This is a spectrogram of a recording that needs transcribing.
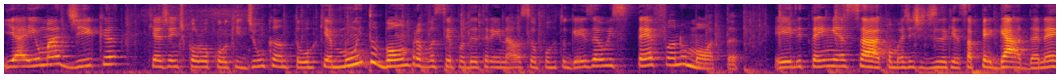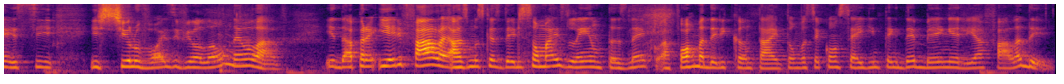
E aí, uma dica que a gente colocou aqui de um cantor que é muito bom para você poder treinar o seu português é o Stefano Mota. Ele tem essa, como a gente diz aqui, essa pegada, né? Esse estilo voz e violão, né, Olavo? E, dá pra, e ele fala, as músicas dele são mais lentas, né? A forma dele cantar, então você consegue entender bem ali a fala dele.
